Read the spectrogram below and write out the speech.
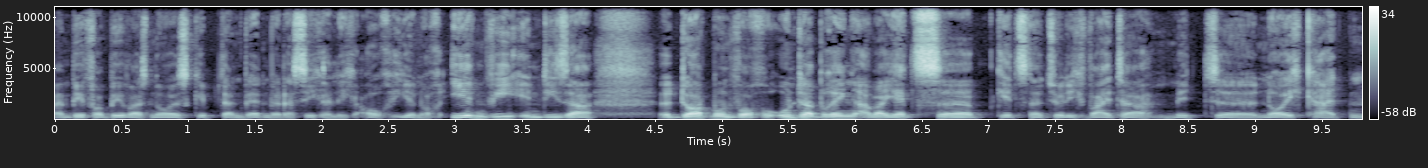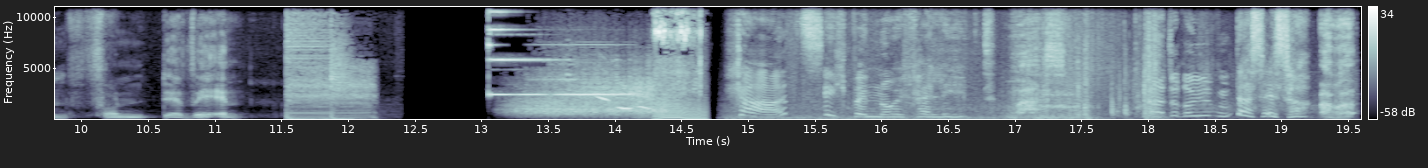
beim BVB was Neues gibt, dann werden wir das sicherlich auch hier noch irgendwie in dieser äh, Dortmund-Woche unterbringen. Aber jetzt äh, geht es natürlich weiter mit äh, Neuigkeiten von der WM. Schatz, ich bin neu verliebt. Was? Da drüben. Das ist er. Aber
